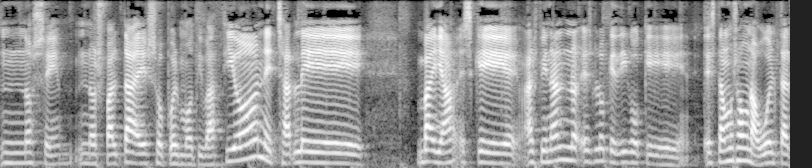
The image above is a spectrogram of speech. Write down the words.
no sé, nos falta eso, pues motivación, echarle... Vaya, es que al final no- es lo que digo, que estamos a una vuelta,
